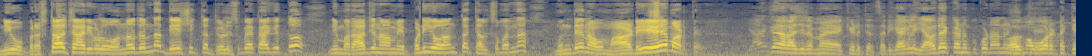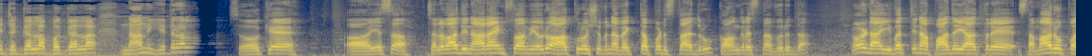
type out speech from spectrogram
ನೀವು ಭ್ರಷ್ಟಾಚಾರಿಗಳು ಅನ್ನೋದನ್ನ ದೇಶಕ್ಕೆ ತಿಳಿಸಬೇಕಾಗಿತ್ತು. ನಿಮ್ಮ ರಾಜೀನಾಮೆ ಅಂತ ಕೆಲಸವನ್ನ ಮುಂದೆ ನಾವು ಮಾಡೇ ಮಾಡ್ತೇವೆ. ಯಾಕೆ ರಾಜೀನಾಮೆ ಕೇಳ್ತೇವೆ ಸರ್? ಈಗಾಗಲೇ ಯಾವುದೇ ಕಾರಣಕ್ಕೂ ಕೂಡ ನಿಮ್ಮ. ಹೋರಾಟಕ್ಕೆ ಜಗ್ಗಲ್ಲ ಬಗ್ಗಲ್ಲ. ನಾನು ಎದುರಲ್ಲ. So okay S Chalavadi Narayana Swamy ಅವರು ಆಕ್ರೋಶವನ್ನ ವ್ಯಕ್ತಪಡಿಸ್ತಾ ಇದ್ರು ಕಾಂಗ್ರೆಸ್ನ ವಿರುದ್ಧ. ನೋಡೋಣ ಇವತ್ತಿನ ಪಾದಯಾತ್ರೆ ಸಮಾರೋಪ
